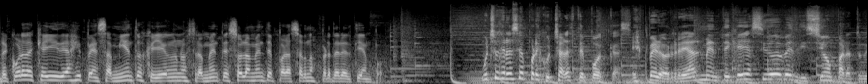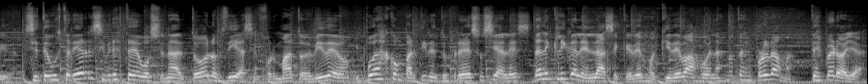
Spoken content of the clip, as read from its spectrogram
Recuerda que hay ideas y pensamientos que llegan a nuestra mente solamente para hacernos perder el tiempo. Muchas gracias por escuchar este podcast. Espero realmente que haya sido de bendición para tu vida. Si te gustaría recibir este devocional todos los días en formato de video y puedas compartir en tus redes sociales, dale clic al enlace que dejo aquí debajo en las notas del programa. Te espero allá.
